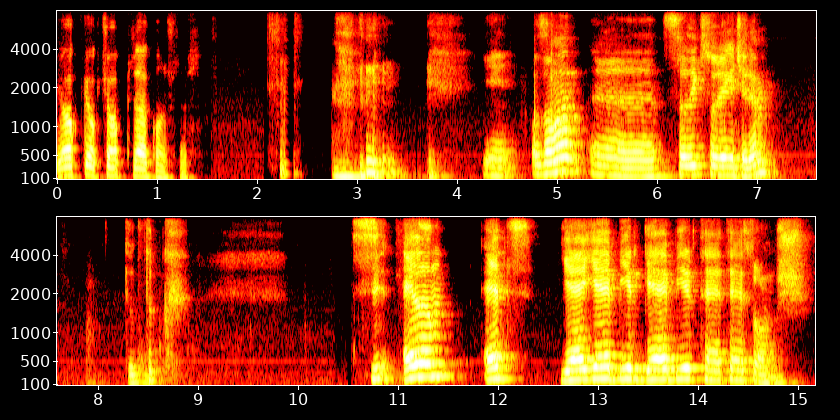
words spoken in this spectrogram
Yok yok çok güzel konuştunuz. İyi. O zaman e, sıradaki soruya geçelim. Tık Alan et YY1G1TT sormuş.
